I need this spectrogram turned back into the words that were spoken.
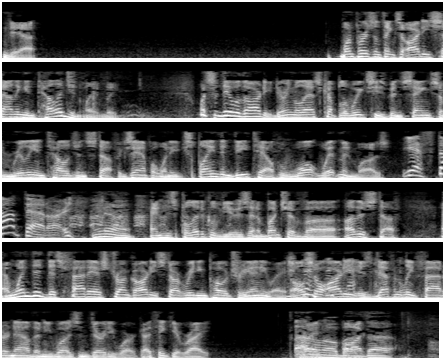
Yeah. One person thinks Artie's sounding intelligent lately. What's the deal with Artie? During the last couple of weeks, he's been saying some really intelligent stuff. Example, when he explained in detail who Walt Whitman was, Yeah, stop that, Artie. Art. and his political views and a bunch of uh, other stuff. And when did this fat-ass drunk Artie start reading poetry anyway? Also, Artie is definitely fatter now than he was in Dirty Work. I think you're right. I don't know about Art- that.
